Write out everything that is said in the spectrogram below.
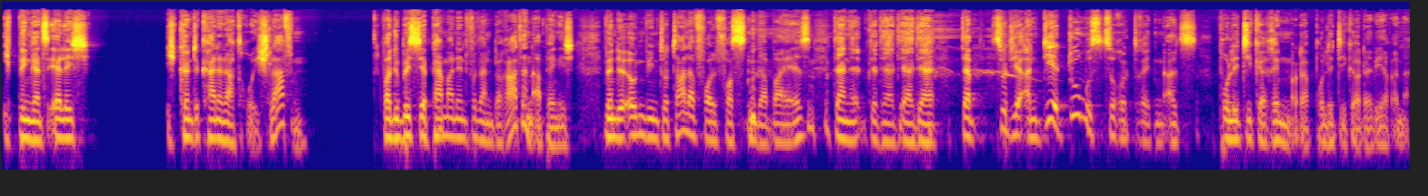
Ich bin ganz ehrlich, ich könnte keine Nacht ruhig schlafen. Weil du bist ja permanent von deinen Beratern abhängig. Wenn da irgendwie ein totaler Vollpfosten dabei ist, dann der, der, der, der, der zu dir an dir, du musst zurücktreten als Politikerin oder Politiker oder wie auch immer.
